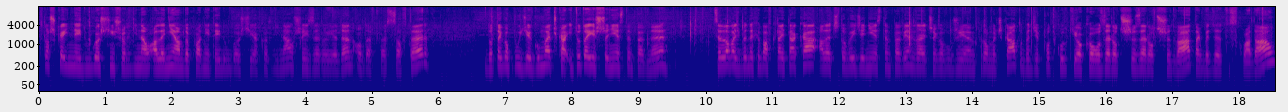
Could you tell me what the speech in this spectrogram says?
troszkę innej długości niż oryginał, ale nie mam dokładnie tej długości jak oryginał, 601 od FPS Software. Do tego pójdzie gumeczka i tutaj jeszcze nie jestem pewny. Celować będę chyba w Krajtaka, ale czy to wyjdzie nie jestem pewien, w razie czego użyłem promyczka, to będzie podkulki około 03032, tak będę to składał.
